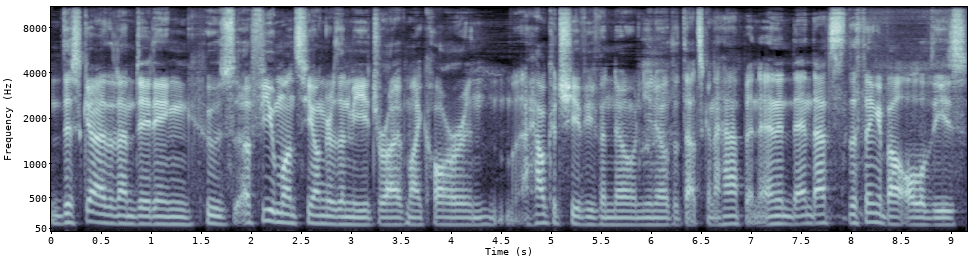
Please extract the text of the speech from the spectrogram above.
this guy that I'm dating, who's a few months younger than me, drive my car. And how could she have even known, you know, that that's going to happen? And and that's the thing about all of these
